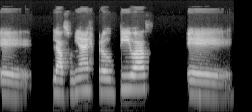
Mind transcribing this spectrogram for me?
eh, las unidades productivas eh,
